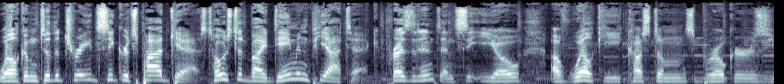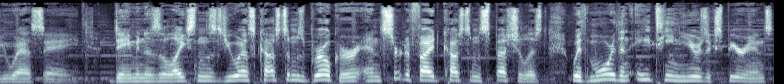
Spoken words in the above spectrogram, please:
Welcome to the Trade Secrets Podcast, hosted by Damon Piatek, President and CEO of Welke Customs Brokers USA. Damon is a licensed U.S. customs broker and certified customs specialist with more than 18 years' experience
